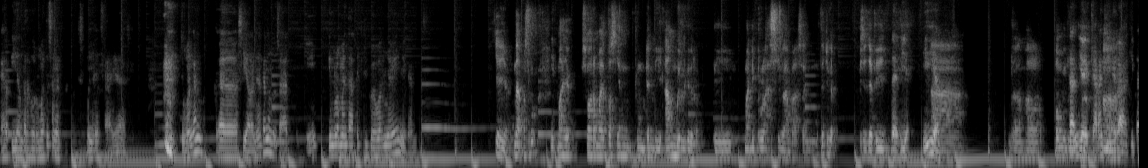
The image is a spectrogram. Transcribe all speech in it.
RI yang terhormat itu sangat bagus menurut saya. Cuman kan eh, sialnya kan untuk saat ini implementatif di bawahnya ini kan Iya iya, nggak maksudku mayo, suara mayoritas yang kemudian diambil gitu loh, dimanipulasi lah bahasanya itu juga bisa jadi. Dan iya, iya. Uh, dalam hal pemilu. Kita, ya cara uh, gini lah kita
